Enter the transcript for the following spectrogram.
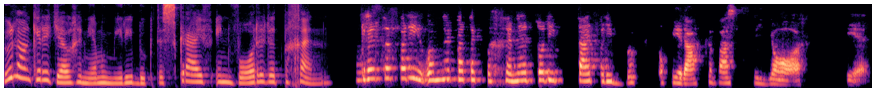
Hoe lank het dit jou geneem om hierdie boek te skryf en waar het dit begin? Christoffel, van die oomblik wat ek begin het tot die tyd wat die boek op die rakke was vir 'n jaar wees.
